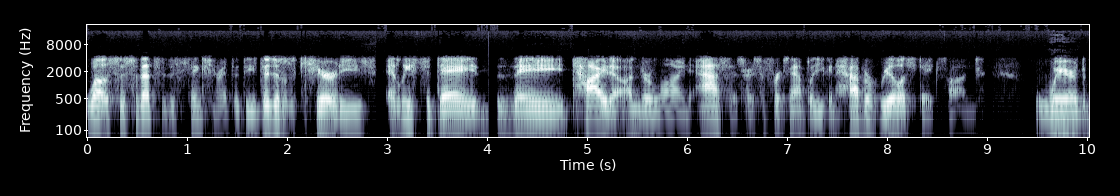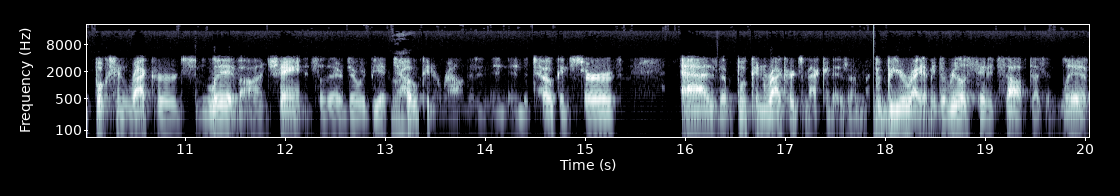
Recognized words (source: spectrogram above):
well, so, so that's the distinction, right? That these digital securities, at least today, they tie to underlying assets, right? So, for example, you can have a real estate fund where mm-hmm. the books and records live on chain. And so there, there would be a token around it, and, and, and the token serve as the book and records mechanism. But, but you're right. I mean, the real estate itself doesn't live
